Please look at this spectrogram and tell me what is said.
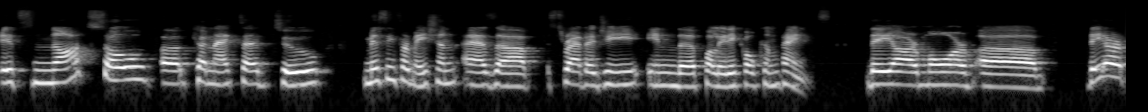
it's not so uh, connected to misinformation as a strategy in the political campaigns. They are more. They are.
